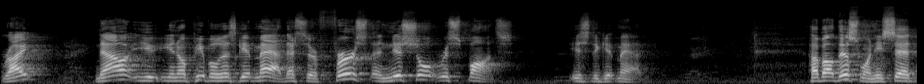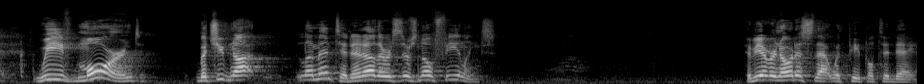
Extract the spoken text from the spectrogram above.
Right? Now, you, you know, people just get mad. That's their first initial response is to get mad. How about this one? He said, We've mourned, but you've not lamented. In other words, there's no feelings. Have you ever noticed that with people today?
